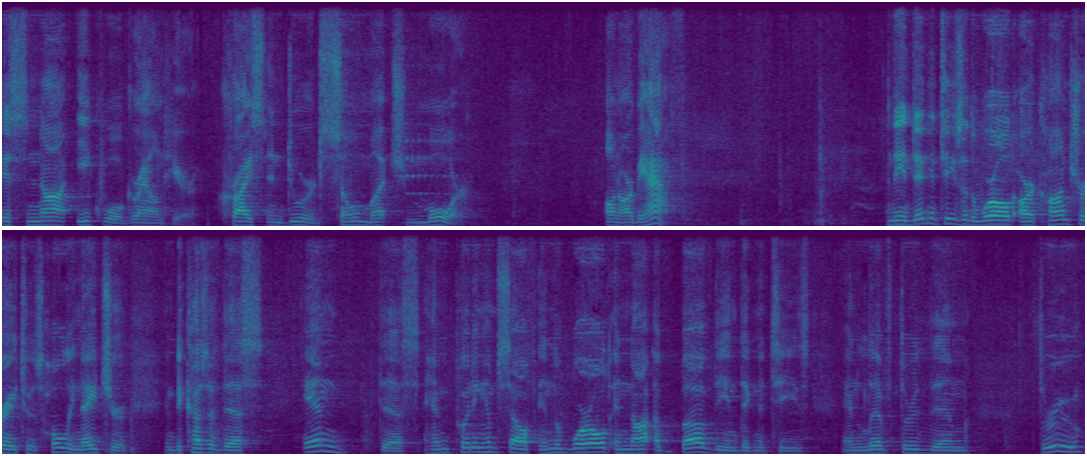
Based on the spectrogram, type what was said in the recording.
It's not equal ground here. Christ endured so much more on our behalf. And the indignities of the world are contrary to his holy nature, and because of this, in this, him putting himself in the world and not above the indignities and live through them, through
